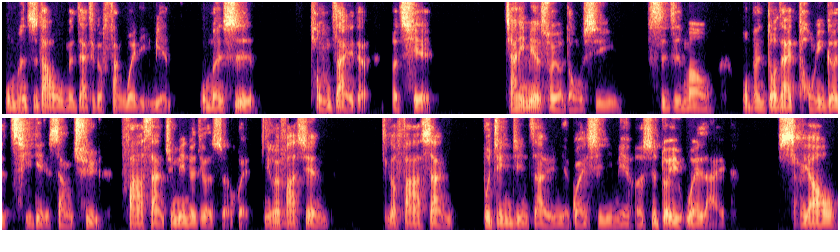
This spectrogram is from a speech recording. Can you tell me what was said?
我们知道，我们在这个范围里面，我们是同在的，而且家里面所有东西，四只猫，我们都在同一个起点上去发散，去面对这个社会。你会发现，这个发散不仅仅在于你的关系里面，而是对于未来想要。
